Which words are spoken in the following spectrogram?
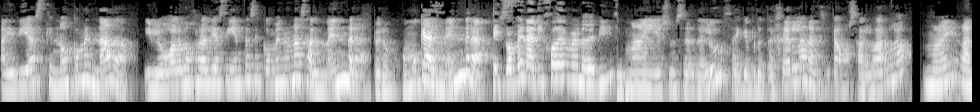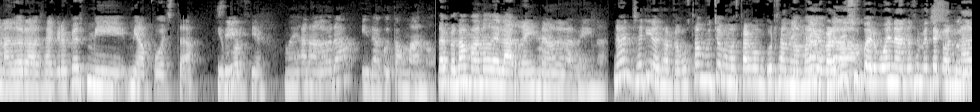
hay días que no comen nada. Y luego a lo mejor al día siguiente se comen unas almendras. Pero ¿cómo que almendras? Se comen al hijo de Merdelis. Mai es un ser de luz, hay que protegerla, necesitamos salvarla. Mai, ganadora. O sea, creo que es mi, mi apuesta. 100%. Mai ganadora y Dakota mano. Con mano de la Mano reina. de la reina. No, en serio, o sea, me gusta mucho cómo está concursando Me Mai. Me parece súper buena, no se mete con nadie.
